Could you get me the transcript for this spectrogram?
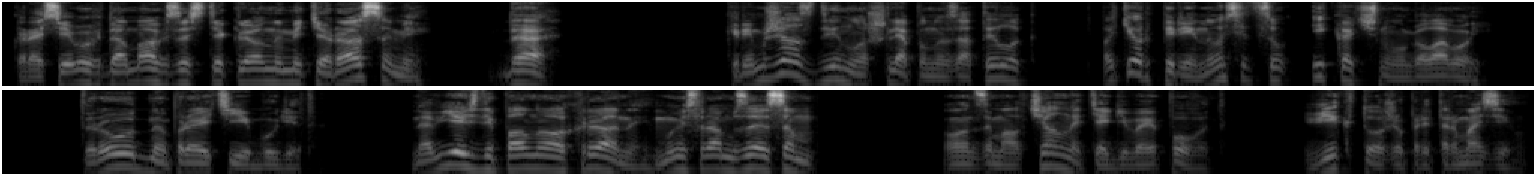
«В красивых домах с застекленными террасами?» «Да». Кремжел сдвинул шляпу на затылок, потер переносицу и качнул головой. Трудно пройти будет. На въезде полно охраны, мы с Рамзесом...» Он замолчал, натягивая повод. Вик тоже притормозил.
